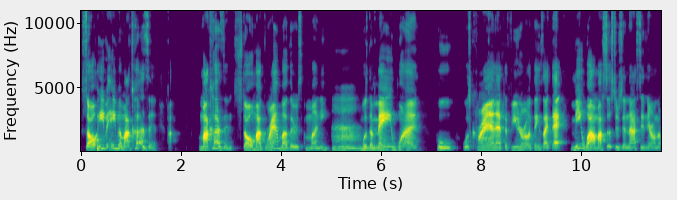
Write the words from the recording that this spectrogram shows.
So even even my cousin, uh, my cousin stole my grandmother's money. Mm. Was the main one who was crying at the funeral and things like that. Meanwhile, my sisters and I sitting there on the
